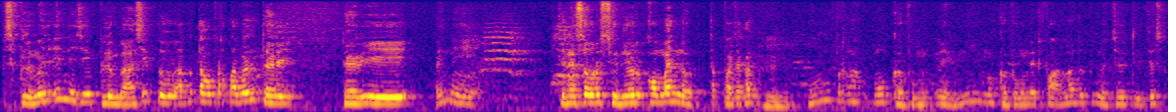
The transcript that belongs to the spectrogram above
sebelumnya ini sih belum bahas itu. Aku tahu pertama itu dari dari ini Dinosaurus Junior komen loh tak bacakan. Oh pernah mau gabung ini mau gabung Nirvana tapi nggak jadi terus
